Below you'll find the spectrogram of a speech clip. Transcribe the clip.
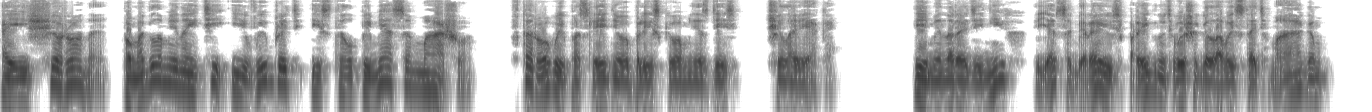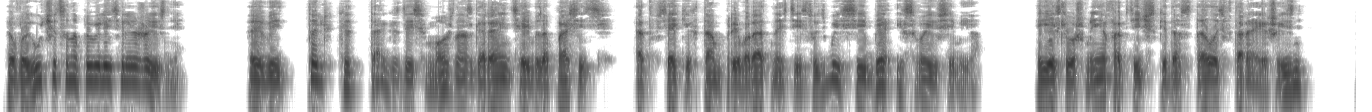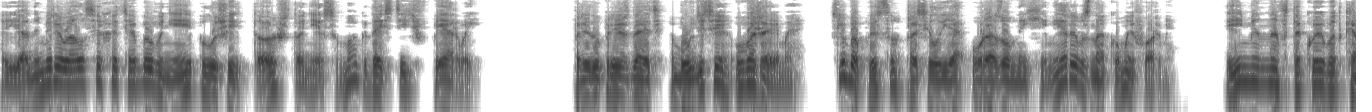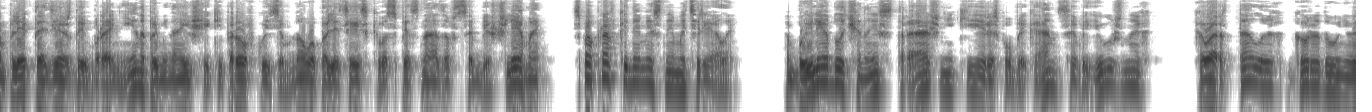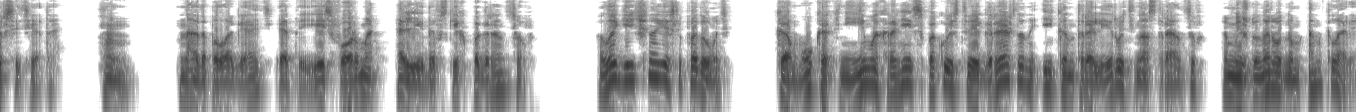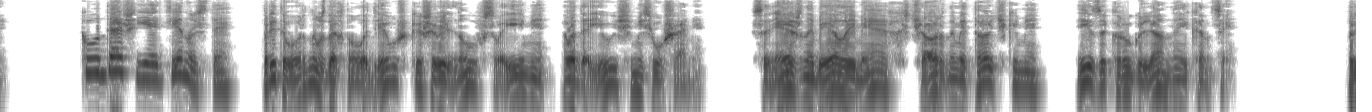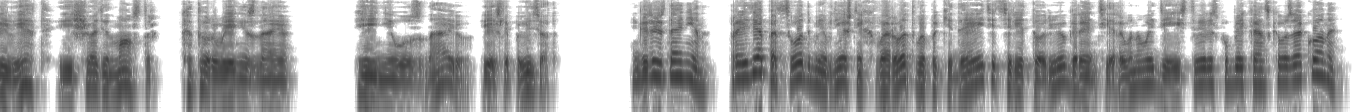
А еще Рона помогла мне найти и выбрать из толпы мяса Машу, второго и последнего близкого мне здесь человека. Именно ради них я собираюсь прыгнуть выше головы, стать магом, выучиться на повелителя жизни. Ведь только так здесь можно с гарантией обезопасить от всяких там превратностей судьбы себя и свою семью. Если уж мне фактически досталась вторая жизнь, я намеревался хотя бы в ней получить то, что не смог достичь в первой. «Предупреждать будете, уважаемые?» С любопытством спросил я у разумной химеры в знакомой форме. Именно в такой вот комплект одежды и брони, напоминающей экипировку земного полицейского спецназовца без шлема, с поправкой на местные материалы, были облачены стражники, республиканцы в южных кварталах города-университета. Хм, надо полагать, это и есть форма лидовских погранцов. Логично, если подумать. Кому, как не им, охранять спокойствие граждан и контролировать иностранцев в международном анклаве? «Куда ж я денусь-то?» Притворно вздохнула девушка, шевельнув своими выдающимися ушами. Снежно-белый мех с черными точками и закругленные концы. «Привет, еще один монстр, которого я не знаю. И не узнаю, если повезет». «Гражданин, пройдя под сводами внешних ворот, вы покидаете территорию гарантированного действия республиканского закона.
